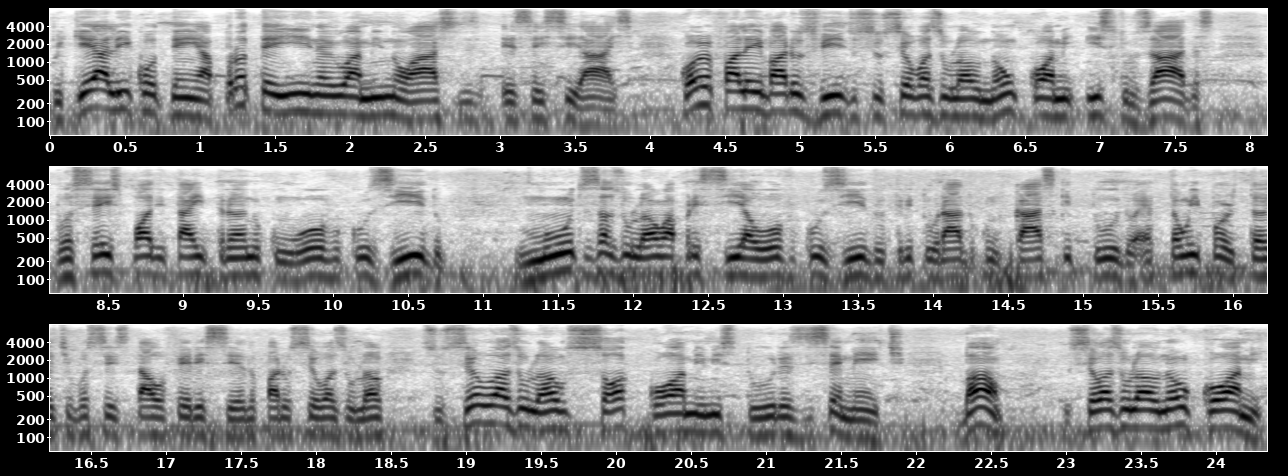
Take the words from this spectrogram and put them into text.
porque ali contém a proteína e os aminoácidos essenciais. Como eu falei em vários vídeos, se o seu azulão não come extrusadas, vocês podem estar entrando com ovo cozido, Muitos azulão aprecia ovo cozido, triturado com casca e tudo. É tão importante você estar oferecendo para o seu azulão. Se o seu azulão só come misturas de semente. Bom, o seu azulão não come.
